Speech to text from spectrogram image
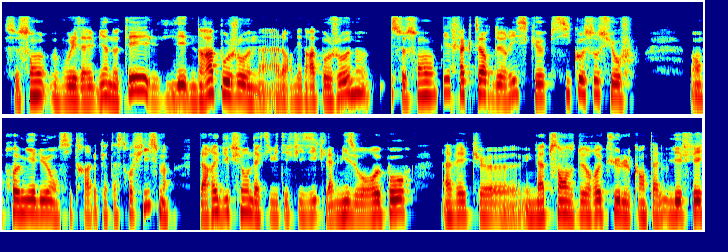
ce sont, vous les avez bien notés, les drapeaux jaunes. Alors les drapeaux jaunes, ce sont des facteurs de risque psychosociaux. En premier lieu, on citera le catastrophisme, la réduction de l'activité physique, la mise au repos avec euh, une absence de recul quant à l'effet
